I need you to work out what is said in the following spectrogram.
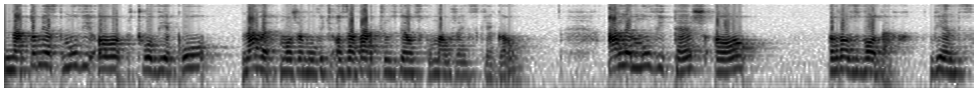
Natomiast mówi o człowieku, nawet może mówić o zawarciu związku małżeńskiego, ale mówi też o rozwodach. Więc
